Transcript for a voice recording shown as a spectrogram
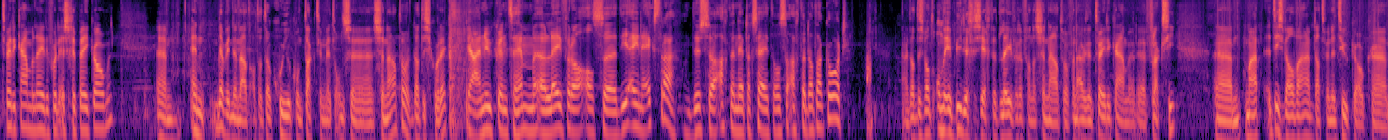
Tweede Kamerleden voor de SGP komen. Ehm, en we hebben inderdaad altijd ook goede contacten met onze senator. Dat is correct. Ja, en u kunt hem eh, leveren als eh, die ene extra. Dus eh, 38 zetels achter dat akkoord. Nou, dat is wat oneerbiedig gezegd, het leveren van een senator vanuit een Tweede Kamerfractie. Ehm, maar het is wel waar dat we natuurlijk ook ehm,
